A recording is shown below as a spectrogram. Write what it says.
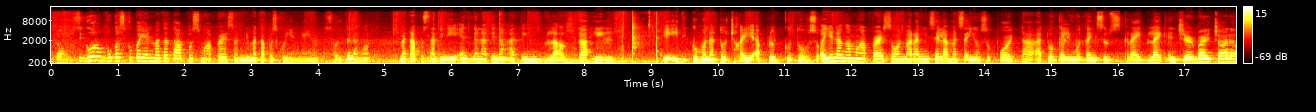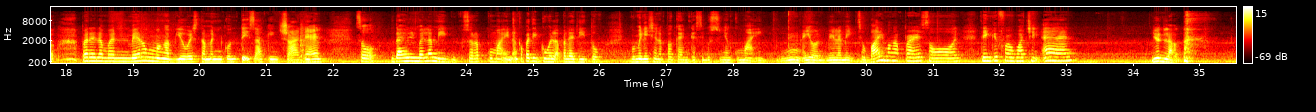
So, siguro bukas ko pa yan matatapos mga person. Hindi matapos ko yan ngayon. So, ito na nga. Matapos natin, i-end na natin ang ating vlog dahil i-edit ko muna to tsaka i-upload ko to. So, ayan na nga mga person. Maraming salamat sa inyong suporta at huwag kalimutan subscribe, like, and share my channel para naman merong mga viewers naman konti sa aking channel. So, dahil malamig, sarap kumain. Ang kapatid ko wala pala dito. Bumili siya ng pagkain kasi gusto niyang kumain. Mm, ayun, may lamig. So, bye mga person. Thank you for watching and yun lang.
